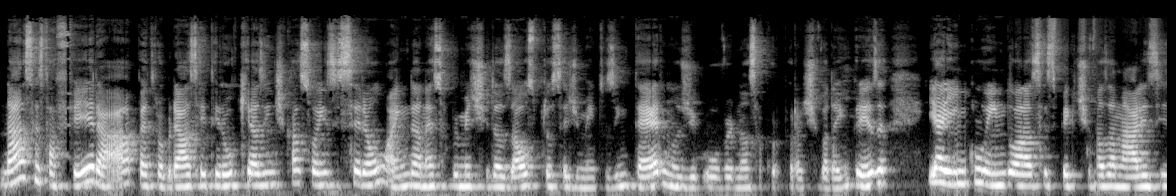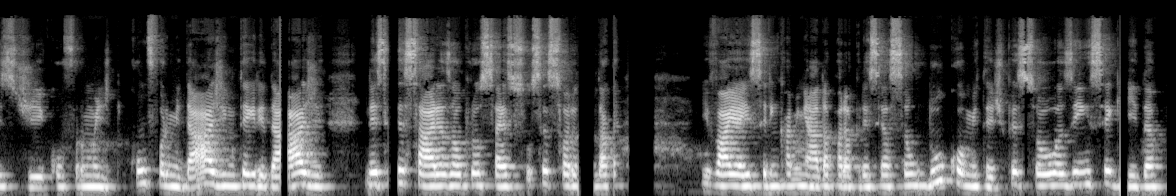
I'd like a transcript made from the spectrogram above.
Na sexta-feira, a Petrobras reiterou que as indicações serão ainda né, submetidas aos procedimentos internos de governança corporativa da empresa, e aí incluindo as respectivas análises de conformidade e integridade necessárias ao processo sucessório da e vai aí ser encaminhada para apreciação do comitê de pessoas e em seguida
